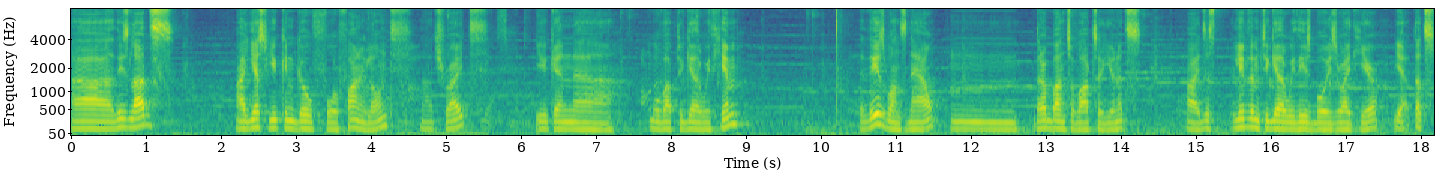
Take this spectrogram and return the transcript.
uh, these lads, I guess you can go for final Farnilond, that's right. You can uh, move up together with him. These ones now, mm, there are a bunch of archer units. Alright, just leave them together with these boys right here. Yeah, that's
